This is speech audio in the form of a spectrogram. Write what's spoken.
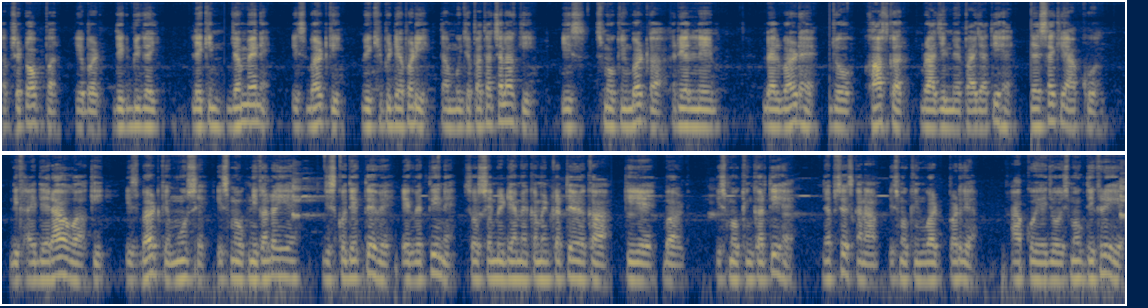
सबसे टॉप पर यह बर्ड दिख भी गई। लेकिन जब मैंने इस बर्ड की विकीपीडिया पढ़ी, तब मुझे पता चला कि इस स्मोकिंग बर्ड का रियल नेम बेल बर्ड है, जो खासकर ब्राज़ील में पाई जाती है। जैसा कि आपको दिखाई दे रहा होगा कि इस बर्ड के मुँह से स्मोक निकल रही है, जिसको देखते हुए एक व्यक्ति ने सोशल मीडिया में कमेंट करते हुए कहा कि ये बर्ड स्मोकिंग करती है, जब से इसका नाम स्मोकिंग बर्ड पड़ गया। आपको ये जो स्मोक दिख रही है,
